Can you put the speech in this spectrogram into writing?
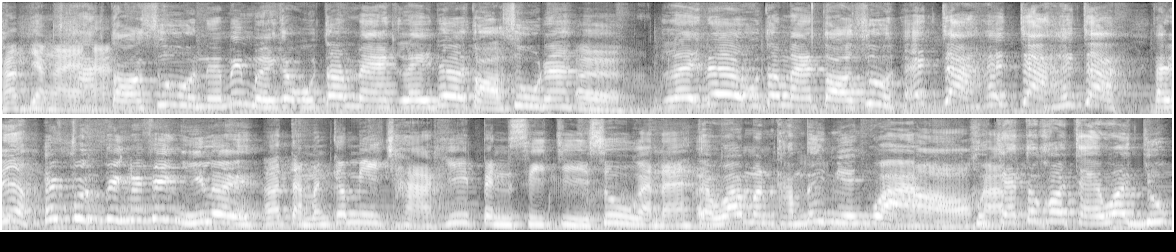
ครับยังไงฮะฉากต่อสู้เนี่ยไม่เหมือนกับอุลตร้าแมนไรเดอร์ต่อสู้นะเออ ไรเดอร์อุลตร้าแมนต่อสู้ให้จ่าให้จ่าให้จ่าแต่เนี่ยให้ฟึ่งฟิ่งฟิ่งฟิ่งอย่างนี้เลย เออแต่มันก็มีฉากที่เป็น CG สู้กันนะ แต่ว่ามันทำได้เนียนกว่า อ๋อคุณครับแจ๊คต้องเข้าใจว่ายุค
